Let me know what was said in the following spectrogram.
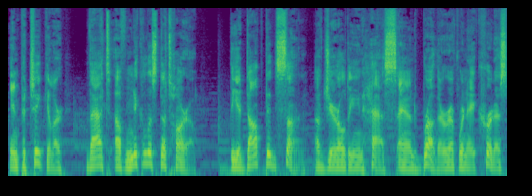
In particular, that of Nicholas Notaro, the adopted son of Geraldine Hess and brother of Renee Curtis,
